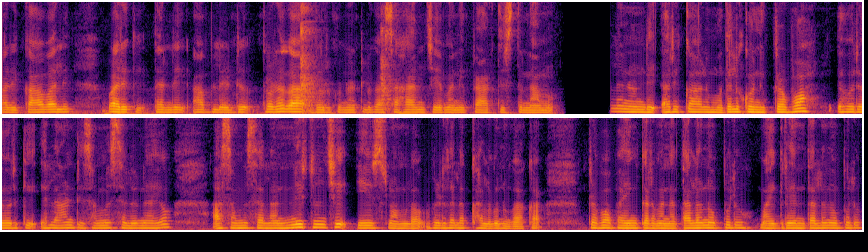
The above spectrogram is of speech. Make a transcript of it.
మరి కావాలి. వారికి తండ్రి ఆ బ్లడ్ త్వరగా దొరికినట్లుగా సహాయం చేయమని ప్రార్థిస్తున్నాము. నుండి అరికాలు మొదలుకొని ప్రభా ఎవరెవరికి ఎలాంటి సమస్యలు ఉన్నాయో ఆ సమస్యలన్నిటి నుంచి ఏ శ్రమంలో విడుదల కలుగునుగాక. ప్రభా భయంకరమైన తలనొప్పులు మైగ్రేన్ తలనొప్పులు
